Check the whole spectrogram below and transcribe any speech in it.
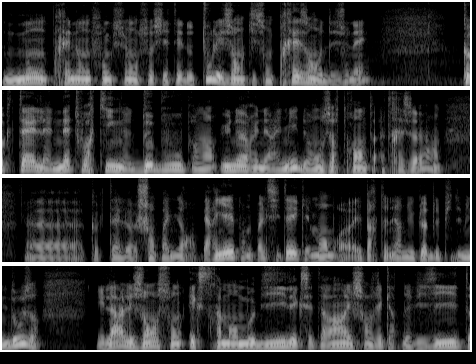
nom, prénom, fonction, société de tous les gens qui sont présents au déjeuner. cocktail networking debout pendant une heure, une heure et demie, de 11h30 à 13h. cocktail Champagne Laurent Perrier, pour ne pas le citer, qui est membre et partenaire du club depuis 2012. Et là, les gens sont extrêmement mobiles, etc., échangent des cartes de visite.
